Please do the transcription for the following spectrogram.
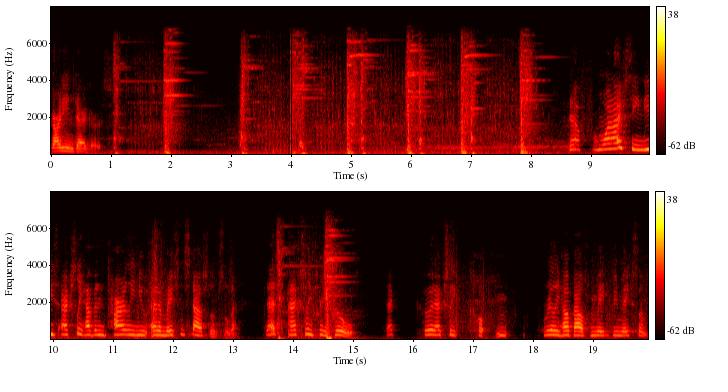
Guardian daggers. Now, from what I've seen, these actually have an entirely new animation style to them, so that that's actually pretty cool. That could actually co- really help out for make me make some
